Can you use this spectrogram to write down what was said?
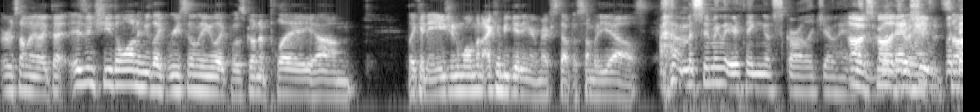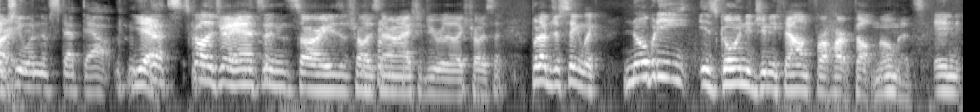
or something like that. Isn't she the one who like recently like was going to play um, like an Asian woman? I could be getting her mixed up with somebody else. I'm assuming that you're thinking of Scarlett Johansson. Oh, Scarlett but then Johansson, She, but then she wouldn't have stepped out. Yeah, Scarlett Johansson. Sorry, he's a Charlie Theron. I actually do really like Charlie Theron. But I'm just saying, like, nobody is going to Jimmy Fallon for heartfelt moments. And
